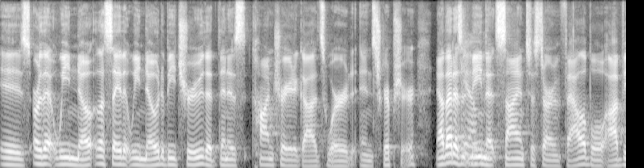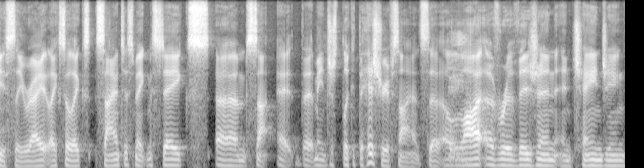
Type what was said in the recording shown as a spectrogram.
is or that we know let's say that we know to be true that then is contrary to God's word in scripture. Now that doesn't Yeah. mean that scientists are infallible obviously, right? Like so like scientists make mistakes um uh, I mean just look at the history of science. A, a lot of revision and changing.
